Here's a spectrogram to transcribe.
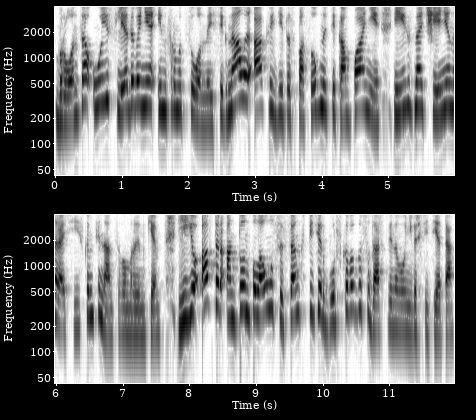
Бронза у исследования «Информационные сигналы о кредитоспособности компании и их значения на российском финансовом рынке». Ее автор Антон Палаус из Санкт-Петербургского государственного университета.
